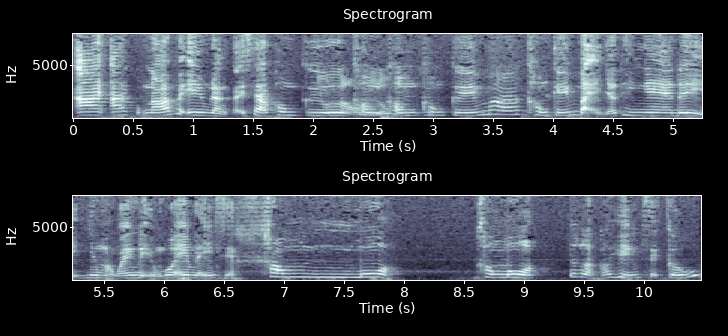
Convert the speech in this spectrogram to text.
ai ai cũng nói với em rằng tại sao không kêu không không không kiếm không kiếm bạn cho thiên nga đi. Nhưng mà quan điểm của em là em sẽ không mua không mua tức là có gì em sẽ cứu.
